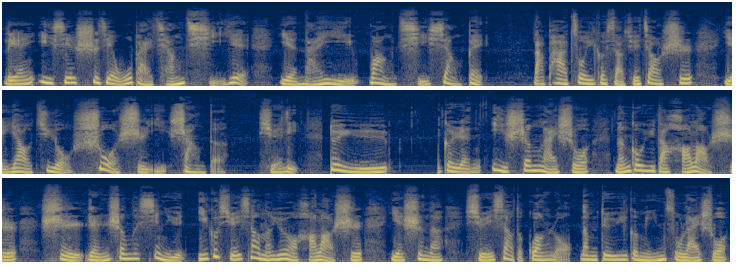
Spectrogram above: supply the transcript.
连一些世界五百强企业也难以望其项背。哪怕做一个小学教师，也要具有硕士以上的学历。对于一个人一生来说，能够遇到好老师是人生的幸运。一个学校呢拥有好老师，也是呢学校的光荣。那么对于一个民族来说，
